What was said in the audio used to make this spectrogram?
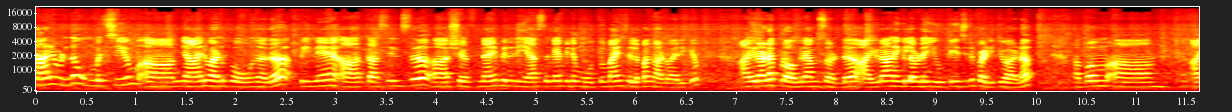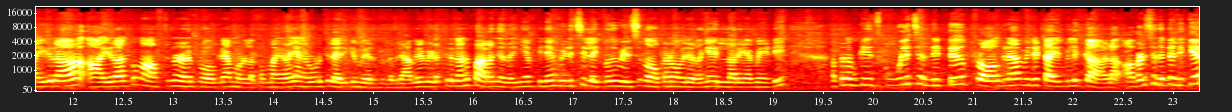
ഞാനിവിടുന്ന് ഉമ്മച്ചിയും ഞാനുമാണ് പോകുന്നത്. പിന്നെ കസിൻസ് ഷെഫ്നായും പിന്നെ നിയാസക്കായും പിന്നെ മൂത്തുമായും ചിലപ്പം കാണുമായിരിക്കും. ഐറയുടെ പ്രോഗ്രാംസ് ഉണ്ട്. ഐറ ആണെങ്കിൽ അവിടെ യു കെ ജിയിൽ പഠിക്കുവാണ്. അപ്പം ഐറ ഐറാക്കും ആഫ്റ്റർനൂൺ ആണ് പ്രോഗ്രാം ഉള്ളത്. അപ്പം ഐറ ഞങ്ങളുടെ കൂട്ടത്തിലായിരിക്കും വരുന്നത്. രാവിലെ വിടത്തിരുന്നാണ് പറഞ്ഞത്. ഞാൻ പിന്നെ വിളിച്ചില്ല. ഇപ്പോൾ ഒന്ന് വിളിച്ച് നോക്കണം. അവർ ഇറങ്ങിയില്ല അറിയാൻ വേണ്ടി. അപ്പം നമുക്ക് ഈ സ്കൂളിൽ ചെന്നിട്ട് പ്രോഗ്രാമിന്റെ ടൈമിൽ കാണാം. അവിടെ ചെന്നിട്ട് എനിക്ക്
